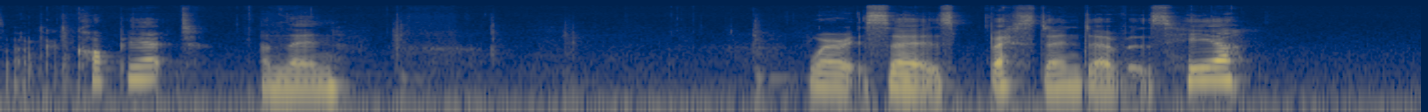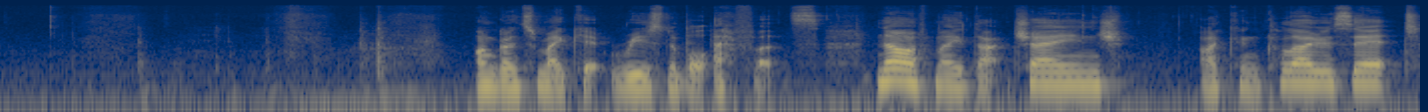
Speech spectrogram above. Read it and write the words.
So I'm going to copy it and then where it says best endeavors here, I'm going to make it reasonable efforts. Now I've made that change, I can close it,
